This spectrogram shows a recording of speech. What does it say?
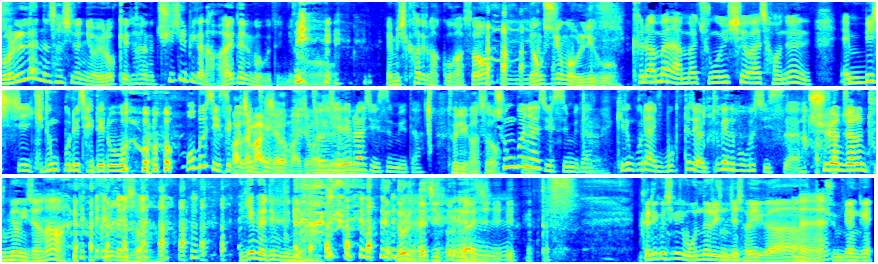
원래는 사실은요 이렇게 하는 취지비가 나와야 되는 거거든요. MC 카드를 갖고 가서 영수증을 올리고 그러면 아마 중훈 씨와 저는 MBC 기둥뿌리 제대로 뽑을 수 있을 맞아, 것 같아요. 맞아, 맞아, 저희 맞아. 제대로 할 수 있습니다. 둘이 가서 충분히 할수 있습니다. 기둥뿌리 한 목태도 12개는 뽑을 수 있어요. 출연자는 두 명이잖아. 그러면서 이게 몇 인분이야? 놀라지, 놀라지. 그리고 지금 오늘 이제 저희가 네. 준비한 게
